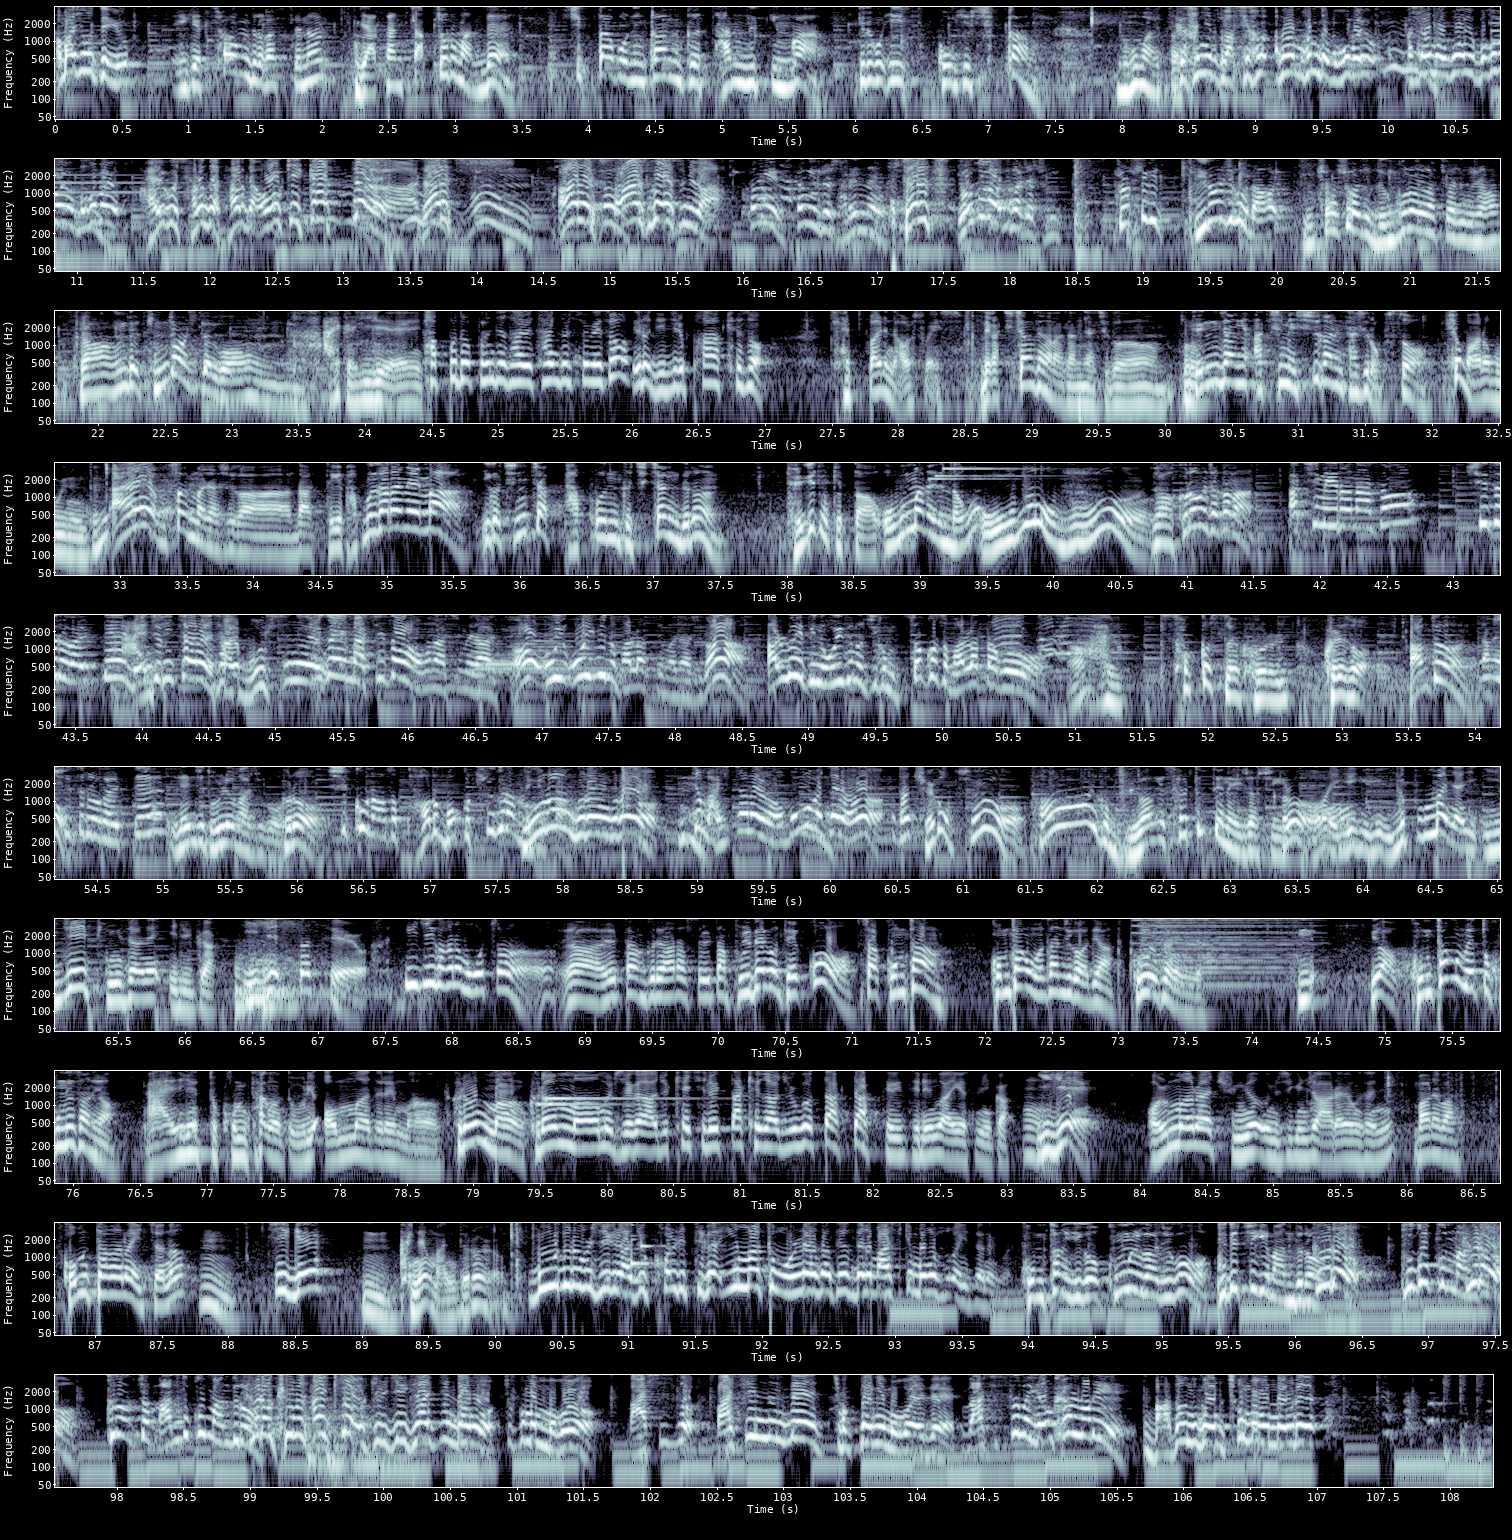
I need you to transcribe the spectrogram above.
아, 맛이 어때요? 이게 처음 들어갔을 때는 약간 짭조름한데 씹다 보니까 그 단 느낌과 그리고 이 고기 식감 너무 맛있다 그 한 입 맛이 한번더 먹어봐요. 맛이 한번 먹어봐요. 먹어봐요. 먹어봐요. 아이고 잘한다 잘한다. 오케이 까뜨. 잘했어. 아, 네, 아 수고하셨습니다. 형님 형님 저 잘했나요 혹시? 잘했어. 어디가 어디가 자식 자식이 이런 식으로 나가 이 자식 아주 능구렁이 같이 가지고 그냥. 야 근데 진짜 맛있다 이거. 아, 그러니까 이게 바쁘다 현대 사회 사람들 속에서 이런 needs를 파악해서 재빨리 나올 수가 있어. 내가 직장생활 하지 않냐 지금. 굉장히 아침에 시간이 사실 없어. 시간 많아 보이는데? 아예 없어 임마 자식아. 나 되게 바쁜 사람이야 임마. 이거 진짜 바쁜 그 직장인들은 되게 좋겠다. 5분만 해야 된다고? 5분 5분. 야 그러면 잠깐만. 아침에 일어나서 씻으러 갈때안 렌즈 씻잖아요. 잘 못 씻는. 씻어 임마 씻어 오늘 아침에 나 어? 오이, 오이비누 발랐어 임마 자식아 알로에 비누 오이비누 지금 섞어서 발랐다고 어? 아, 섞었어요 그거를. 그래서 아무튼 딱 씻으러 갈 때 렌즈 돌려가지고 그럼. 씻고 나서 바로 먹고 출근하면 되겠다 그럼 그럼 그럼 진짜 맛있잖아요. 먹어봤잖아. 난 죄가 없어요. 아 이거 묘하게 설득되네 이 자식이 그럼 이게 이게- 이것뿐만이 아니 이제 빙산의 일각 이제 스타트예요. 이제 이거 하나 먹었잖아. 야 일단 그래 알았어 일단 불백은 됐고 자 곰탕 곰탕은 원산지가 어디야? 국내산입니다. 국내... 야 곰탕은 왜 또 국내산이야? 아 이게 또 곰탕은 또 우리 엄마들의 마음 그런 마음 그런 마음을 제가 아주 캐치를 딱 해가지고 딱딱 드리는 거 아니겠습니까? 이게 얼마나 중요한 음식인 줄 알아요 형사님? 말해봐. 곰탕 하나 있잖아? 음. 찌개? 음. 그냥 만들어요. 모든 음식을 아주 quality가 이만큼 올라간 상태에서 내가 맛있게 먹을 수가 있다는 거예요. 곰탕 이거 국물 가지고 부대찌개 만들어. 그럼. 북엇국 만들어. 그럼. 그럼 저 만두국 만들어. 그럼 그러면 살쪄! 길게 살찐다고 조금만 먹어요. 맛있어. 맛있는데 적당히 먹어야 돼. 맛있으면 0칼로리. 맛없는 거 엄청 먹었나 그래?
